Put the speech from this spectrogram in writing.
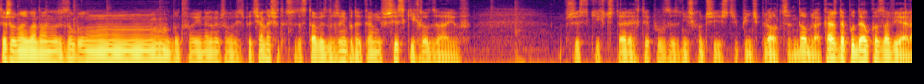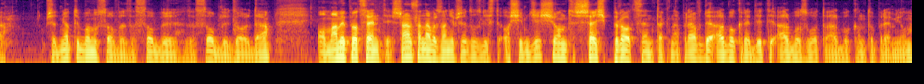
Chcesz odnowić do Twojej nagrody przewozić specjalne świąteczne zestawy z dużymi pudełkami wszystkich rodzajów. Wszystkich czterech typów ze zniżką 35%. Dobra, każde pudełko zawiera przedmioty bonusowe, zasoby, zasoby golda O, mamy procenty. Szansa na wezwanie przedmiotu z listy 86% tak naprawdę, albo kredyty, albo złoto, albo konto premium.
